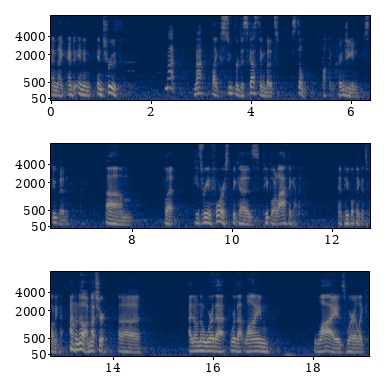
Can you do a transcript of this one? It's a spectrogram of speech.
and like and, and in, in truth, not not like super disgusting, but it's still fucking cringy and stupid. Um, but he's reinforced because people are laughing at it, and people think it's funny. I don't know. I'm not sure. Uh, I don't know where that where that line lies. Where like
